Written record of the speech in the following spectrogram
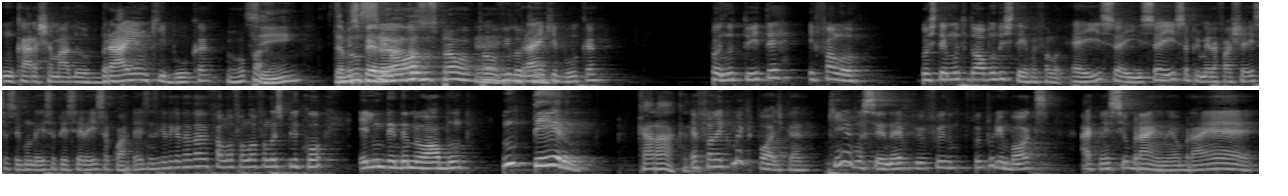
um cara chamado Brian Kibuka. Opa. Sim. Estamos esperando. para é, ouvi-lo Brian aqui. Kibuka foi no Twitter e falou: Gostei muito do álbum do Estevam. Falou: É isso, é isso, é isso. A primeira faixa é isso, a segunda é isso, a terceira é isso, a quarta é isso. Falou, falou, falou, explicou. Ele entendeu meu álbum inteiro. Caraca. Eu falei: Como é que pode, cara? Quem é você, né? Fui, fui, fui por inbox. Aí conheci o Brian, né? O Brian é,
